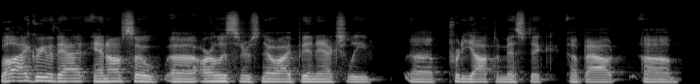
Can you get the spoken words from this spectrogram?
Well, I agree with that, and also uh, our listeners know I've been actually uh, pretty optimistic about um,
